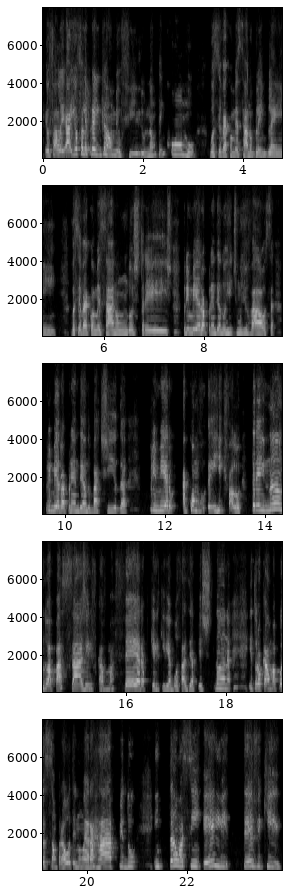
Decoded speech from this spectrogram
Eu falei, aí eu falei para ele: não, meu filho, não tem como. você vai começar no blém blém, você vai começar no 1, 2, 3, primeiro aprendendo ritmo de valsa, primeiro aprendendo batida, primeiro, como o Henrique falou, treinando a passagem, ele ficava uma fera, porque ele queria fazer a pestana e trocar uma posição para outra e não era rápido. Então, assim, ele teve que.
